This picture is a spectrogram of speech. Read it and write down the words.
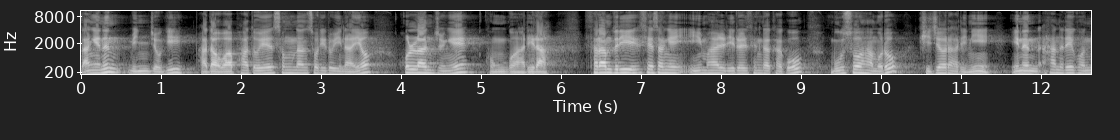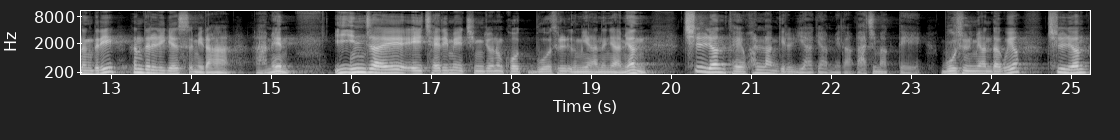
땅에는 민족이 바다와 파도의 성난 소리로 인하여 혼란 중에 공고하리라. 사람들이 세상에 임할 일을 생각하고 무소함으로 기절하리니 이는 하늘의 권능들이 흔들리겠습니다. 아멘. 이 인자의 재림의 징조는 곧 무엇을 의미하느냐 하면 7년 대환란기를 이야기합니다. 마지막 때에 무엇을 의미한다고요? 7년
